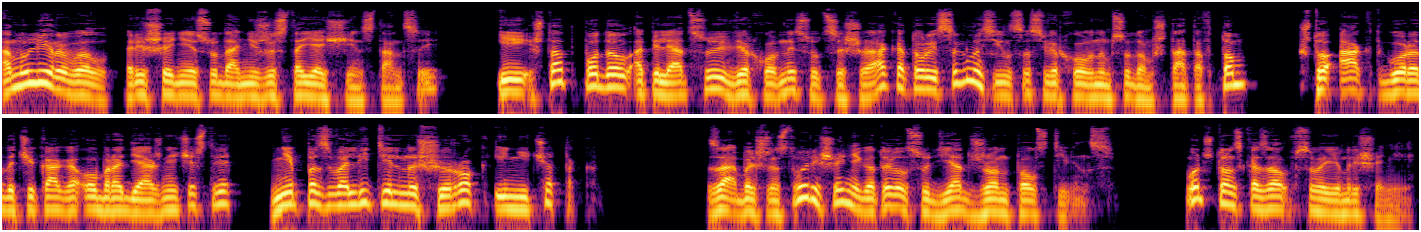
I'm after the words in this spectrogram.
аннулировал решение суда нижестоящей инстанции, и штат подал апелляцию в Верховный суд США, который согласился с Верховным судом штата в том, что акт города Чикаго о бродяжничестве непозволительно широк и нечеток. За большинство решений готовил судья Джон Пол Стивенс. Вот что он сказал в своем решении.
